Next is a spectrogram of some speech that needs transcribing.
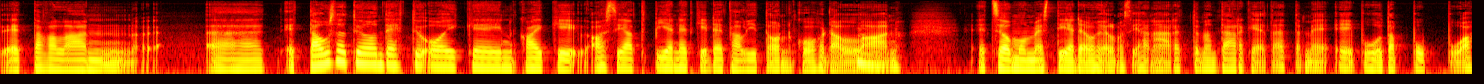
et tavallaan että taustatyö on tehty oikein, kaikki asiat, pienetkin detaljit on kohdallaan. Mm. Et se on mun mielestä tiedeohjelmassa ihan äärettömän tärkeää, että me ei puhuta puppua.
